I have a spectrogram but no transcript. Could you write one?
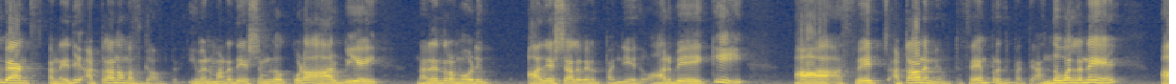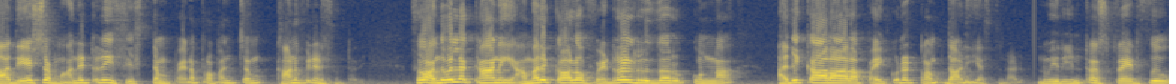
బ్యాంక్స్ అనేది అటానమస్గా ఉంటుంది. ఈవెన్ మన దేశంలో కూడా ఆర్బీఐ నరేంద్ర మోడీ ఆదేశాల మేరకు పనిచేయదు. ఆర్బీఐకి ఆ స్వేచ్ఛ అటానమీ ఉంటుంది స్వయం ప్రతిపత్తి. అందువల్లనే ఆ దేశ మానిటరీ సిస్టమ్ పైన ప్రపంచం కాన్ఫిడెన్స్ ఉంటుంది. సో అందువల్ల కానీ అమెరికాలో ఫెడరల్ రిజర్వ్కు ఉన్న అధికారాలపై కూడా ట్రంప్ దాడి చేస్తున్నాడు. మీరు ఇంట్రెస్ట్ రేట్స్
